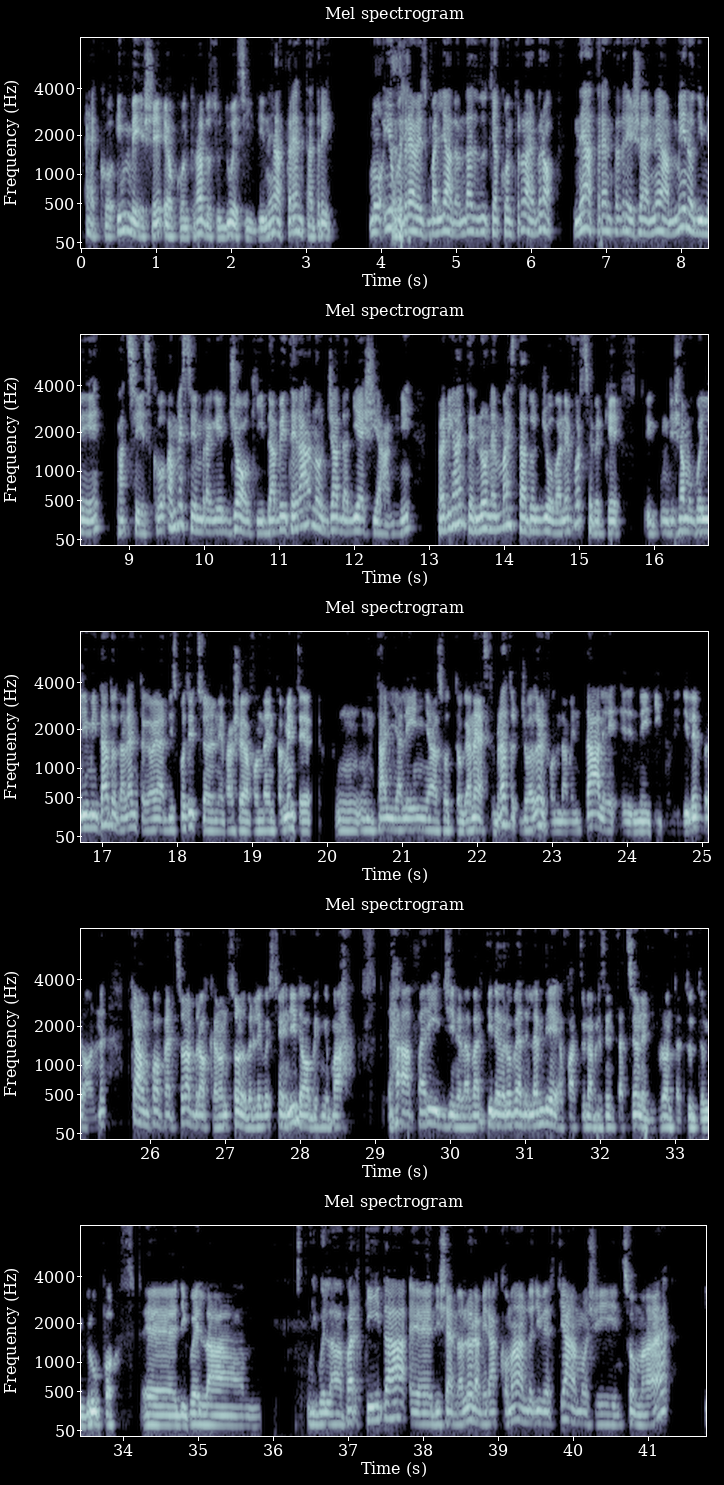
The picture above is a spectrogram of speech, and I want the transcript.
Ecco, invece, e ho controllato su due siti, ne ha 33. Mo io potrei aver sbagliato, andate tutti a controllare, però ne ha 33, cioè ne ha meno di me, pazzesco. A me sembra che giochi da veterano già da 10 anni, praticamente non è mai stato giovane, forse perché diciamo quel limitato talento che aveva a disposizione ne faceva fondamentalmente un, un taglialegna sotto canestro. Peraltro, giocatore fondamentale eh, nei titoli di LeBron, che ha un po' perso la brocca non solo per le questioni di doping, ma a Parigi nella partita europea dell'NBA ha fatto una presentazione di fronte a tutto il gruppo eh, di quella di quella partita eh, dicendo allora mi raccomando divertiamoci insomma eh?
